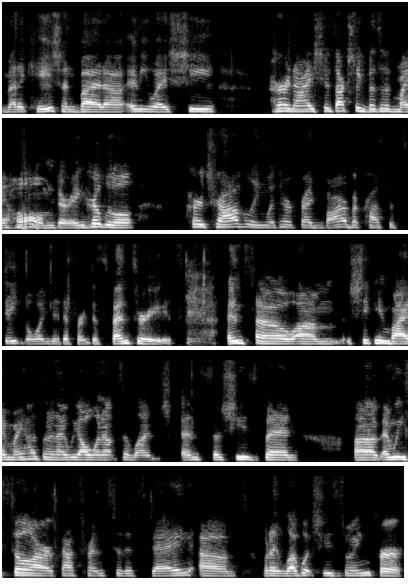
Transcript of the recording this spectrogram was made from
medication. But uh, anyway, she, her and I, she's actually visited my home during her little, her traveling with her friend Barb across the state, going to different dispensaries. And so um, she came by, and my husband and I, we all went out to lunch. And so she's been, um, and we still are fast friends to this day. Um, but I love what she's doing for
